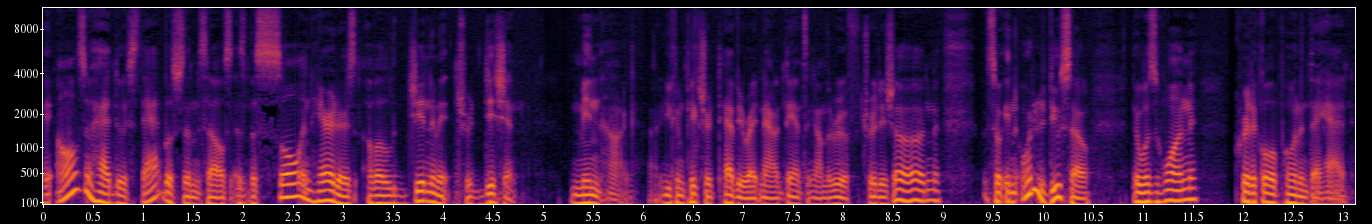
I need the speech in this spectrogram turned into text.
they also had to establish themselves as the sole inheritors of a legitimate tradition, minhag. You can picture Tevye right now dancing on the roof, tradition. So, in order to do so, there was one critical opponent they had,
